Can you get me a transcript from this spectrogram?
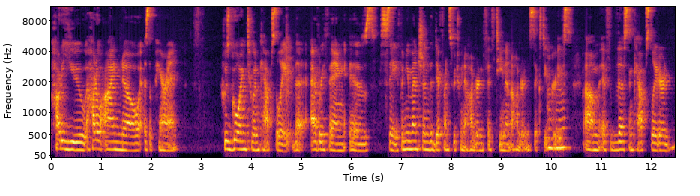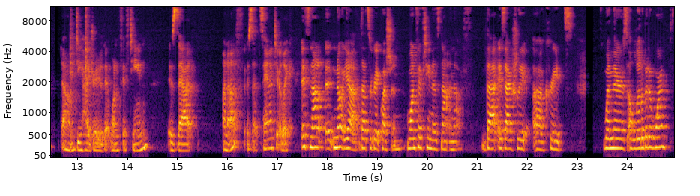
how do you how do I know as a parent who's going to encapsulate that everything is safe? And you mentioned the difference between 115 and 160 degrees. Um, if this encapsulator um, dehydrated at 115, is that enough? Is that sanitary? Like, It's not. uh, No, yeah, that's a great question. 115 is not enough. That is actually uh, creates when there's a little bit of warmth,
